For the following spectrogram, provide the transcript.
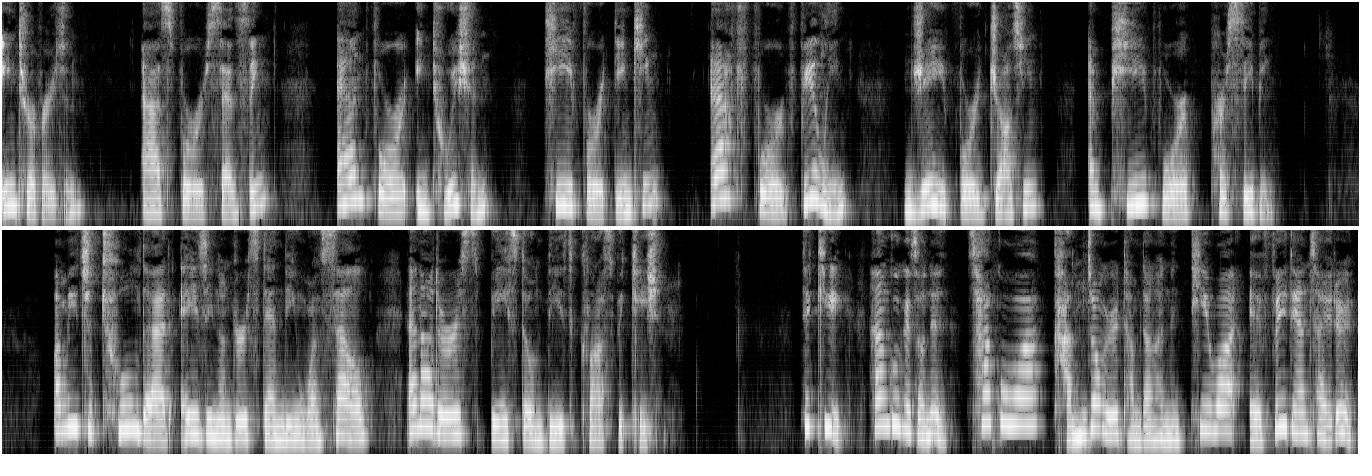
introversion, S for sensing, N for intuition, T for thinking, F for feeling, J for judging, and P for perceiving. It's a tool that aids in understanding oneself and others based on these classification. 특히 한국에서는 사고와 감정을 담당하는 T와 F에 대한 차이를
